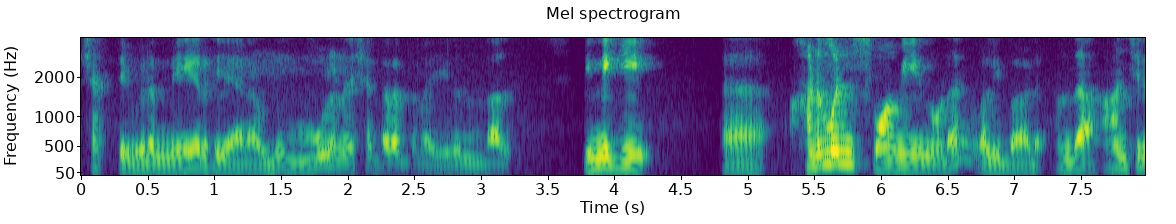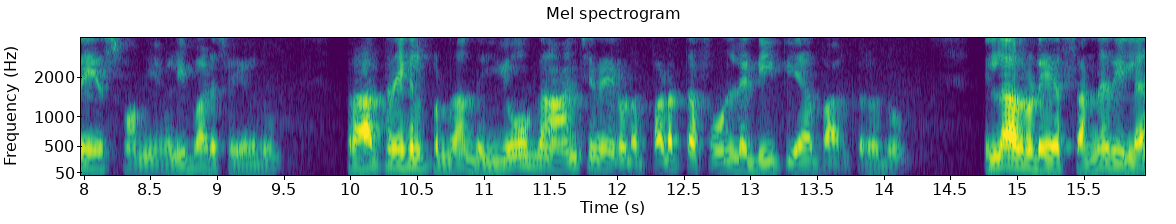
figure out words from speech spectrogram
சக்தி விகட நேயர்கள் யாராவது மூல நட்சத்திரத்தில் இருந்தால் இன்னைக்கு ஹனுமன் சுவாமியினோட வழிபாடு அந்த ஆஞ்சநேய சுவாமியை வழிபாடு செய்கிறதும் பிரார்த்தனைகள் பண்ணுறதும் அந்த யோகா ஆஞ்சநேயரோட படத்தை ஃபோனில் டிபியாக பார்க்கறதும் இல்லை அவருடைய சன்னதியில்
